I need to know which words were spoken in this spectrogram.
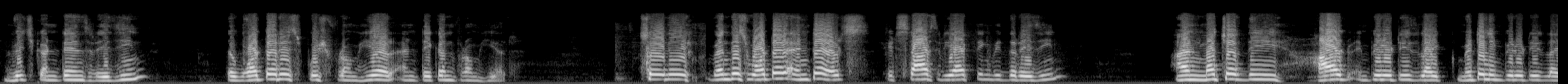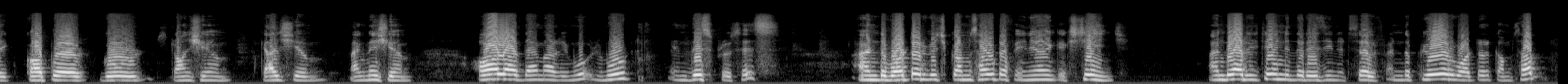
which contains resin. The water is pushed from here and taken from here. So the, when this water enters it starts reacting with the resin. And much of the hard impurities like metal impurities like copper, gold, strontium, calcium, magnesium all of them are remo removed in this process. And the water which comes out of anionic exchange and they are retained in the resin itself and the pure water comes up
